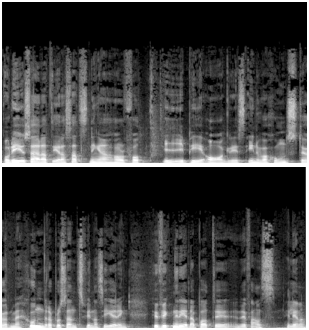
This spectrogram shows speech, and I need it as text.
Och det är ju så här att era satsningar har fått IIP Agris innovationsstöd med 100% finansiering. Hur fick ni reda på att det, det fanns? Helena?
